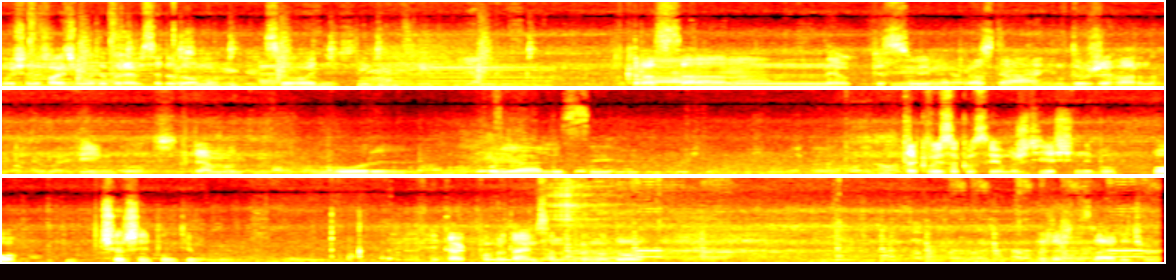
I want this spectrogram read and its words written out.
Тому що не факт, що ми доберемося додому сьогодні. Краса неописуємо просто. Дуже гарно. Прямо гори, поля, ліси. Так високо в своєму житті я ще не був. О, шершень полетів. І так, повертаємося, напевно, до. Я навіть не знаю до чого.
